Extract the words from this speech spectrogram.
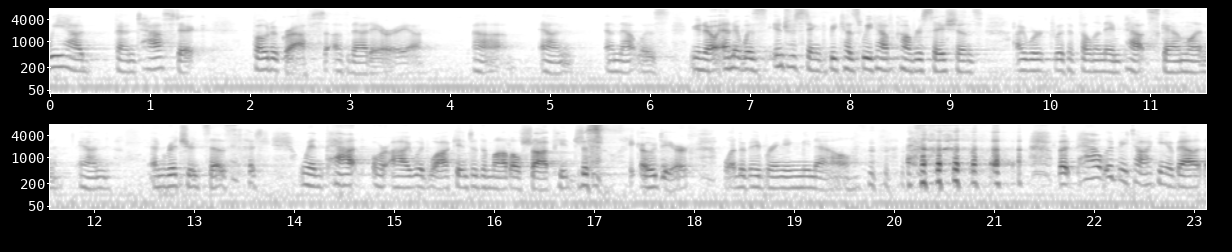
we had fantastic photographs of that area. Uh, and and that was, you know, and it was interesting because we'd have conversations. I worked with a fellow named Pat Scanlon, and and Richard says that when Pat or I would walk into the model shop, he'd just like, oh dear, what are they bringing me now? but Pat would be talking about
